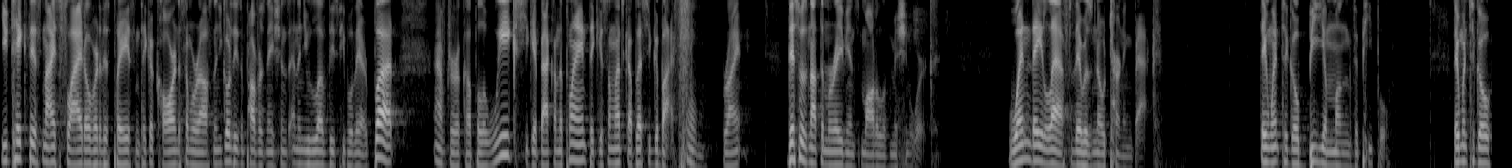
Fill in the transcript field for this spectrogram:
you take this nice flight over to this place and take a car into somewhere else, and then you go to these impoverished nations, and then you love these people there. But after a couple of weeks, you get back on the plane. Thank you so much. God bless you. Goodbye. right? This was not the Moravians' model of mission work. When they left, there was no turning back. They went to go be among the people. They went to go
